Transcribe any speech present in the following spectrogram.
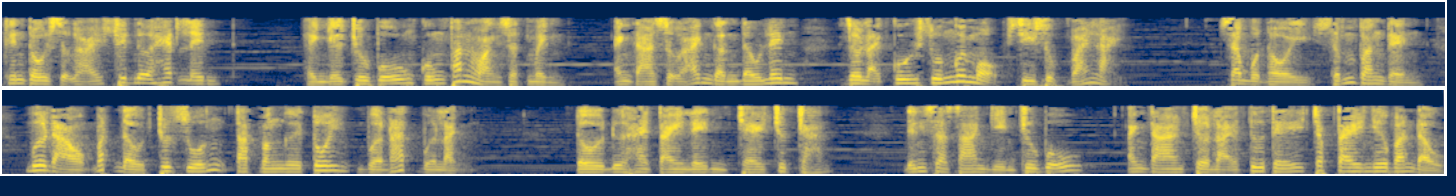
khiến tôi sợ hãi suýt nữa hét lên. Hình như chu Vũ cũng phát hoàng giật mình, anh ta sợ hãi ngẩng đầu lên, rồi lại cúi xuống ngôi mộ xì sụp vái lại. Sau một hồi sấm vang đền, mưa đào bắt đầu trút xuống tạt vào người tôi vừa rát vừa lạnh. Tôi đưa hai tay lên che trước trán, đứng xa xa nhìn Chu Vũ, anh ta trở lại tư thế chắp tay như ban đầu,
